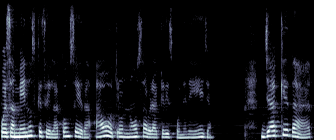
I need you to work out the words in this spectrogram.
pues a menos que se la conceda a otro, no sabrá que dispone de ella, ya que dar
